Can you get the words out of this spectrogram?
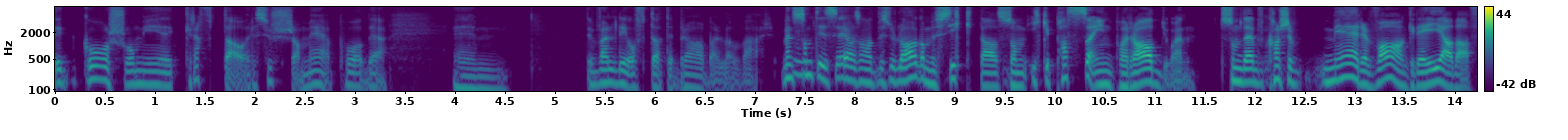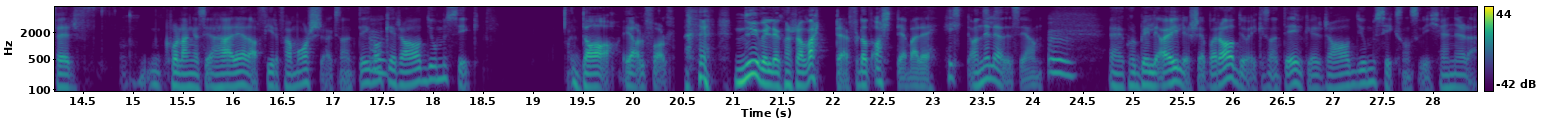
det går så mye krefter og ressurser med på det. Ehm, det er veldig ofte at det er bra å bare la være. Men samtidig så er det sånn at hvis du lager musikk da som ikke passer inn på radioen, som det kanskje mer var greia da for hvor lenge siden her er det, fire-fem år siden, ikke sant? det var ikke radiomusikk. Da, iallfall. Nå ville det kanskje ha vært det, for at alt er bare helt annerledes igjen. Eh, hvor Billie Eilish er på radio, ikke sant. Det er jo ikke radiomusikk sånn som vi kjenner det.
